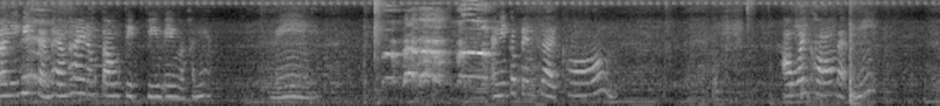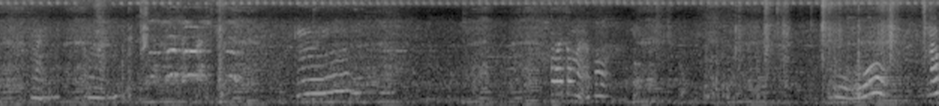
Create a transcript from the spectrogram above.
อันนี้พี่แสมแพมให้น้องตองติดฟิล์มเองเหรอคะเนี่ยนี่ อันนี้ก็เป็นสายคล้อง เอาไว้คล้องแบบนี้ไหนตรงไหนอืมเอาไว้ตรงไหนอะพ่อโอ้โหน้อง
